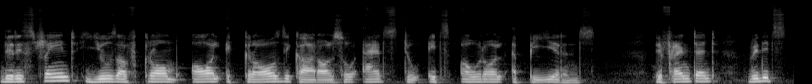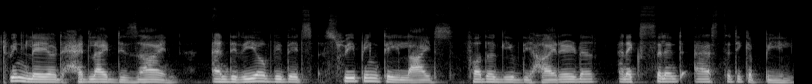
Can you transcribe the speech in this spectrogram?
The restrained use of chrome all across the car also adds to its overall appearance. The front end with its twin layered headlight design and the rear with its sweeping tail lights further give the Hyryder an excellent aesthetic appeal.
